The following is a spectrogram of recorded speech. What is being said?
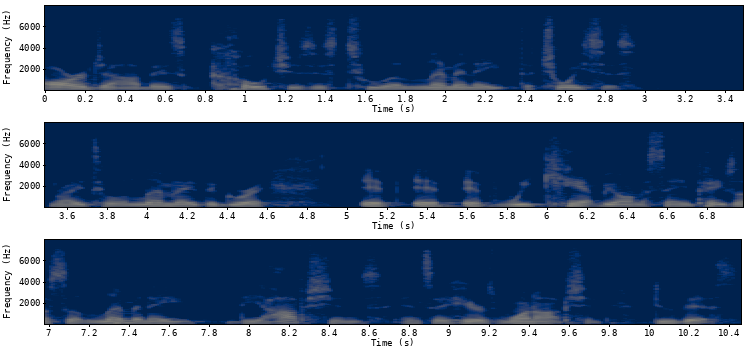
our job as coaches is to eliminate the choices, right? To eliminate the gray. If, if, if we can't be on the same page, let's eliminate the options and say, here's one option, do this.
